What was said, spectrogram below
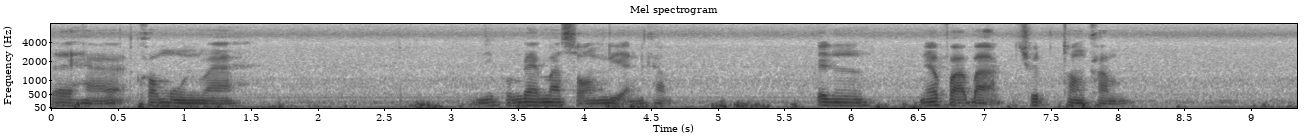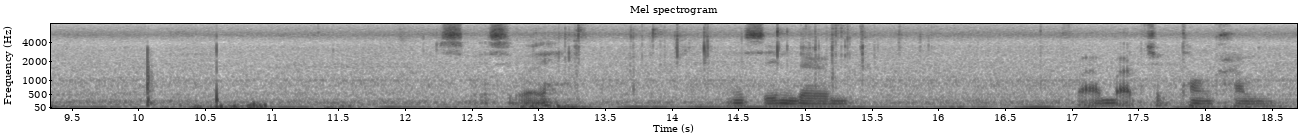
ได้หาข้อมูลมา นี่ผมได้มาสองเหรียญครับ เป็นเนื้อฝาบาทชุดทองคำสวยๆนี่ซีนเดิม ฝาบาทชุดทองคำ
